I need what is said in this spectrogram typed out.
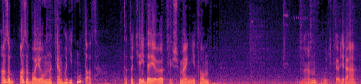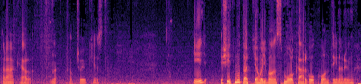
az a, az a bajom nekem, hogy itt mutat. Tehát, hogyha ide jövök és megnyitom. Nem, úgy kell, hogy rá, rá kell. Na, kapcsoljuk ki ezt. Így. És itt mutatja, hogy van small cargo konténerünk.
